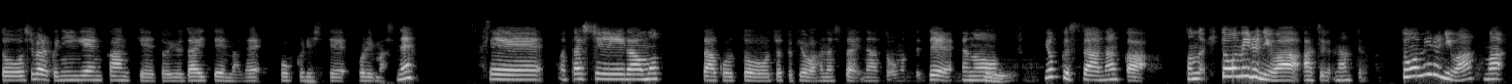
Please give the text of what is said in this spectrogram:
と、しばらく人間関係という大テーマでお送りしておりますね。で、私が思ったことをちょっと今日は話したいなと思ってて、あの、よくさ、なんか、その人を見るには、あ、違う、なんていうの。人を見るには、まあ、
